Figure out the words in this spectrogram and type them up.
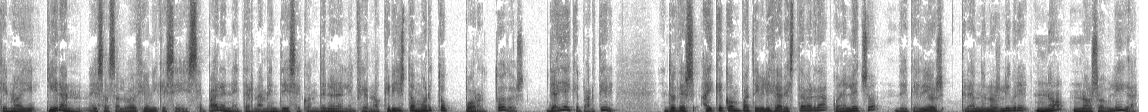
que no hay, quieran esa salvación y que se separen eternamente y se condenen al infierno. Cristo ha muerto por todos. De ahí hay que partir. Entonces hay que compatibilizar esta verdad con el hecho de que Dios, creándonos libres, no nos obliga,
